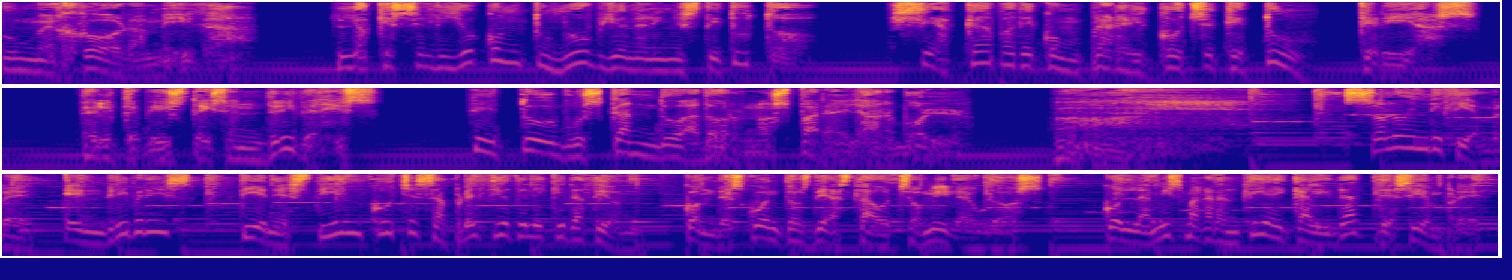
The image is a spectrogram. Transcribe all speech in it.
tu mejor amiga. La que se lió con tu novio en el instituto. Se acaba de comprar el coche que tú querías. El que visteis en Driveris. Y tú buscando adornos para el árbol. Solo en diciembre, en Driveris tienes 100 coches a precio de liquidación, con descuentos de hasta 8.000 euros, con la misma garantía y calidad de siempre.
